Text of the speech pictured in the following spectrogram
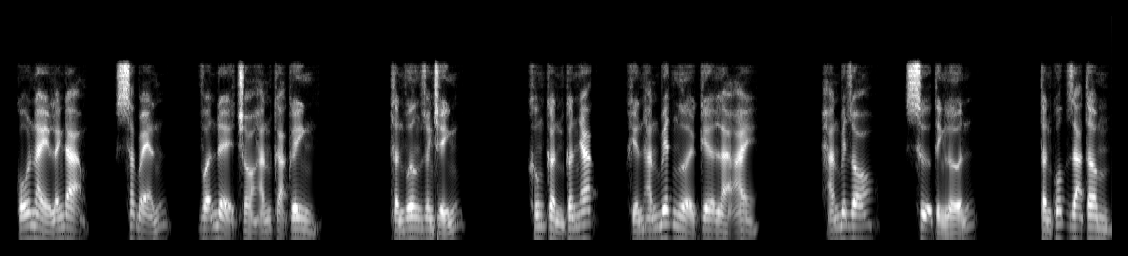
cố này lãnh đạm, sắc bén, vẫn để cho hắn cả kinh. Thần vương doanh chính. Không cần cân nhắc, khiến hắn biết người kia là ai. Hắn biết rõ, sự tình lớn. Tần quốc gia tâm,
